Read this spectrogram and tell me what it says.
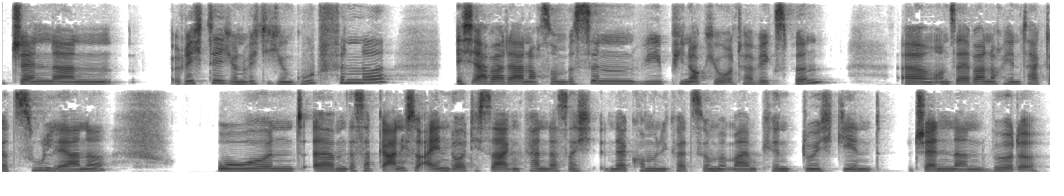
Gendern richtig und wichtig und gut finde. Ich aber da noch so ein bisschen wie Pinocchio unterwegs bin. ähm, und selber noch jeden Tag dazu lerne. Und ähm, deshalb gar nicht so eindeutig sagen kann, dass ich in der Kommunikation mit meinem Kind durchgehend gendern würde.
